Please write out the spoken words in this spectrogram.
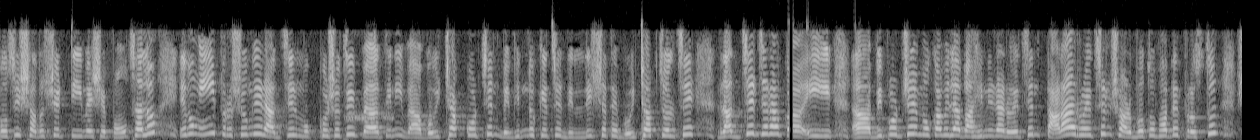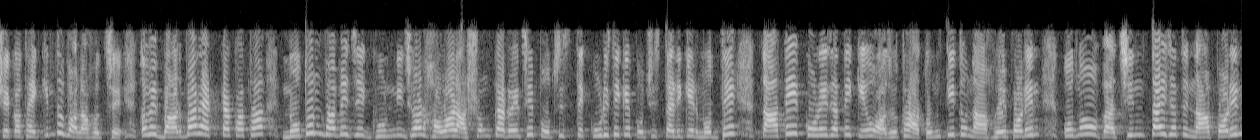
পঁচিশ সদস্যের টিম এসে পৌঁছালো এবং এই প্রসঙ্গে রাজ্যের মুখ্য সচিব তিনি বৈঠক করছেন। বিভিন্ন ক্ষেত্রে দিল্লির সাথে বৈঠক চলছে। রাজ্যের যারা এই বিপর্যয় মোকাবিলা বাহিনীরা রয়েছেন, তারা রয়েছেন সর্বতভাবে প্রস্তুত, সে কথাই কিন্তু বলা হচ্ছে। তবে বারবার একটা কথা নতুন ভাবে যে ঘূর্ণিঝড় হওয়ার আশঙ্কা রয়েছে পঁচিশ থেকে কুড়ি থেকে পঁচিশ তারিখের মধ্যে, তাতে করে যাতে কেউ অযথা আতঙ্কিত না হয়ে পড়েন, কোনো চিন্তায় যাতে না পড়েন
